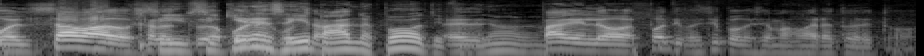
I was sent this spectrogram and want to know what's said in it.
o el sábado. Ya Si, lo, si lo pueden quieren seguir pagando Spotify, Eh, ¿no? Páguenlo Spotify, sí, porque es el más barato de todos.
